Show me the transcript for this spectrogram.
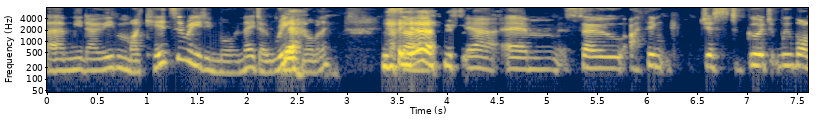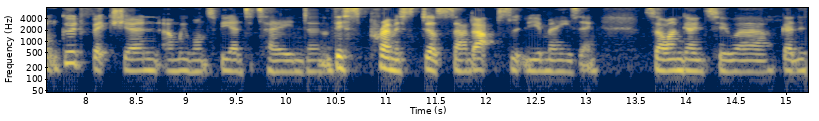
Um, you know, even my kids are reading more, and they don't read Yeah. normally. yeah So, yeah Yeah. Um. So I think just good. We want good fiction, and we want to be entertained. And this premise does sound absolutely amazing. So I'm going to uh, going to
